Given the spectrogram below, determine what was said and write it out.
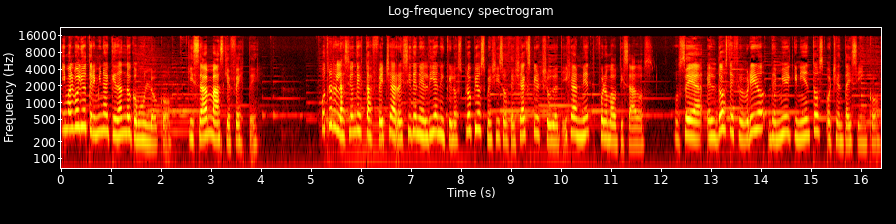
y Malvolio termina quedando como un loco, quizá más que Feste. Otra relación de esta fecha reside en el día en el que los propios mellizos de Shakespeare, Judith y Hamnet fueron bautizados, o sea, el 2 de febrero de 1585.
